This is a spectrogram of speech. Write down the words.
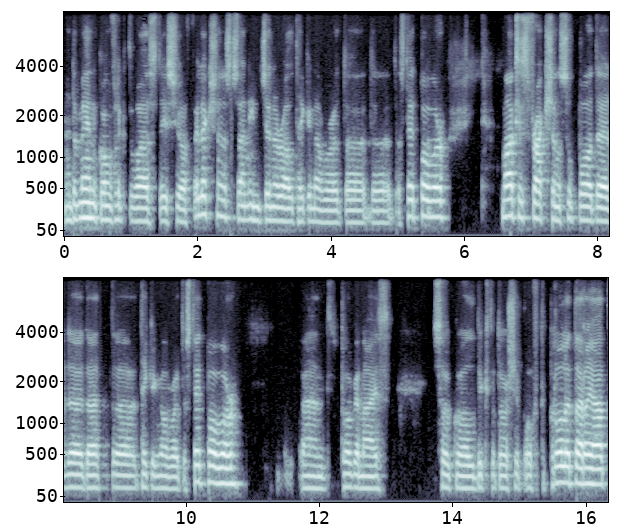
And the main conflict was the issue of elections and in general taking over the, the, the state power. Marxist fraction supported uh, that uh, taking over the state power and to organize so-called dictatorship of the proletariat.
